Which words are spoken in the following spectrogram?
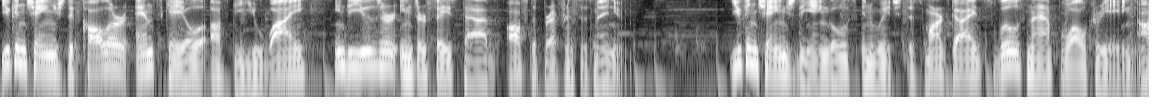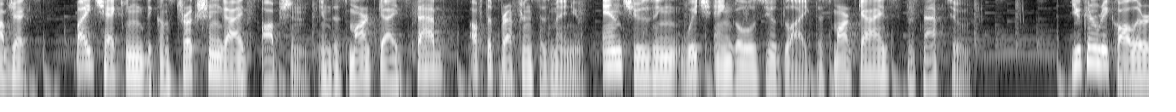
You can change the color and scale of the UI in the User Interface tab of the Preferences menu. You can change the angles in which the Smart Guides will snap while creating objects by checking the Construction Guides option in the Smart Guides tab of the Preferences menu and choosing which angles you'd like the Smart Guides to snap to. You can recolor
